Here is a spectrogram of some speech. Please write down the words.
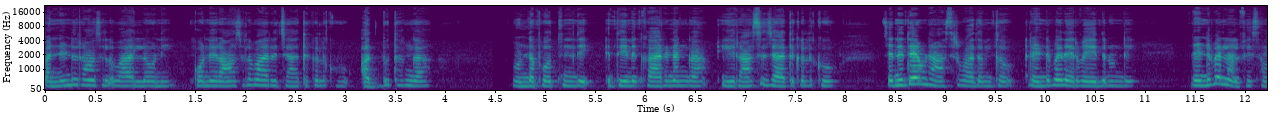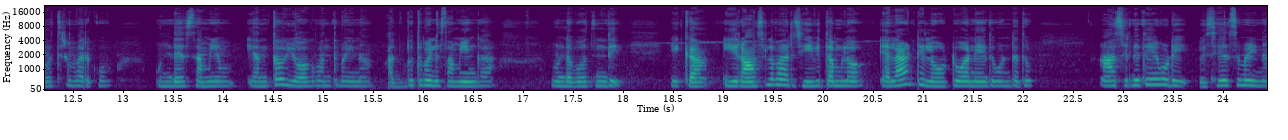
పన్నెండు రాసుల వారిలోని కొన్ని రాసుల వారి జాతకులకు అద్భుతంగా ఉండబోతుంది. దీని కారణంగా ఈ రాశి జాతకులకు శనిదేవుడి ఆశీర్వాదంతో రెండు వేల ఇరవై ఐదు నుండి రెండు వేల నలభై సంవత్సరం వరకు ఉండే సమయం ఎంతో యోగవంతమైన అద్భుతమైన సమయంగా ఉండబోతుంది. ఇక ఈ రాసుల వారి జీవితంలో ఎలాంటి లోటు అనేది ఉండదు. ఆ శనిదేవుడి విశేషమైన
